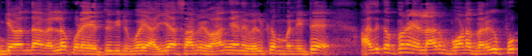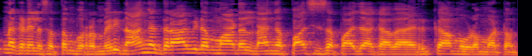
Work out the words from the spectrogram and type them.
இங்கே வந்தால் வெள்ளக்குடையை தூக்கிட்டு போய் ஐயா சாமி வாங்கன்னு வெல்கம் பண்ணிவிட்டு அதுக்கப்புறம் எல்லாரும் போன பிறகு பூட்டின கடையில் சத்தம் போடுற மாதிரி நாங்கள் திராவிட மாடல் நாங்கள் பாசிச பாஜகவை இருக்காமல் விட மாட்டோம்.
